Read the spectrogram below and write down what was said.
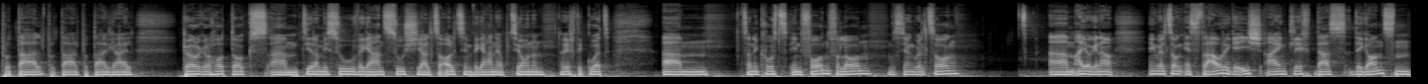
brutal, brutal, brutal geil. Burger, Hotdogs, ähm, Tiramisu, veganes Sushi, also alles sind vegane Optionen, richtig gut. Ähm, jetzt habe ich kurz in Faden verloren, was ich irgendwie sagen ähm, Ah ja, genau. Ich will sagen, das Traurige ist eigentlich, dass die ganzen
